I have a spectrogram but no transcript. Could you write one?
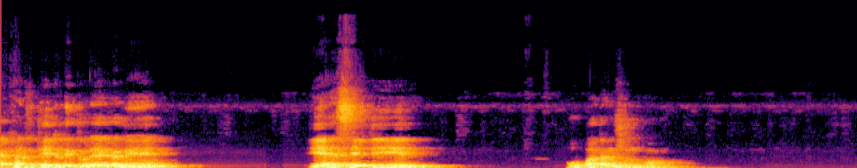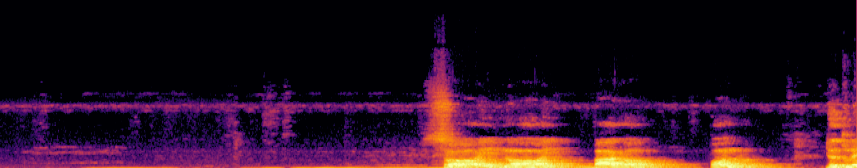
এখানে যদি এটা দেখতে পারি, এখানে এ সেটের উপাদান সমূহ ছয়, নয়, বারো, পনেরো। যদি তোমরা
